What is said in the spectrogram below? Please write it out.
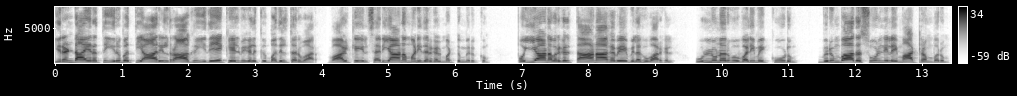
இரண்டாயிரத்து இருபத்தி ஆறில் ராகு இதே கேள்விகளுக்கு பதில் தருவார். வாழ்க்கையில் சரியான மனிதர்கள் மட்டும் இருக்கும். பொய்யானவர்கள் தானாகவே விலகுவார்கள். உள்ளுணர்வு வலிமை கூடும். விரும்பாத சூழ்நிலை மாற்றம் வரும்.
